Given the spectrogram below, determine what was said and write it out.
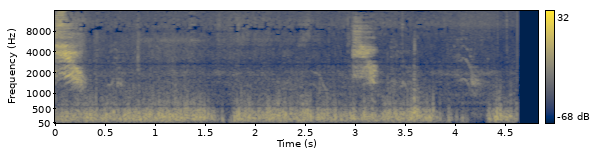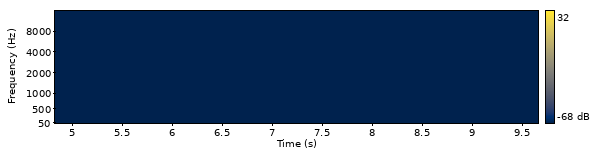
Yeah.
